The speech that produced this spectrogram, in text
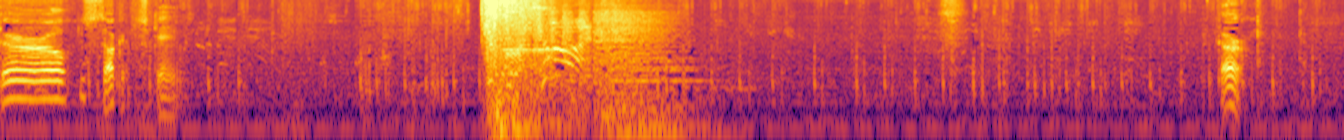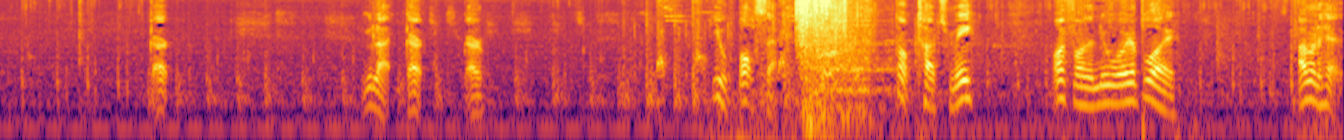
Girl, you suck at this game. Girl. Girl. You like girl. Girl. You ball sack. Don't touch me. I found a new way to play. I'm gonna hit.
